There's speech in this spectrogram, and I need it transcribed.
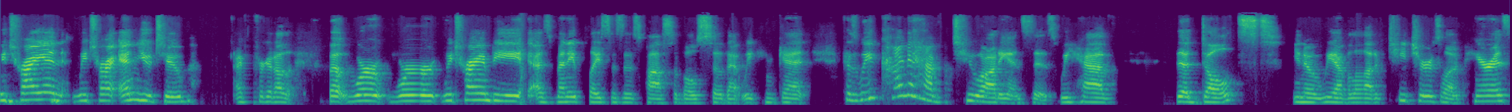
we try and we try and YouTube. I forget all. The, but we're we're we try and be as many places as possible so that we can get because we kind of have two audiences. We have the adults, you know, we have a lot of teachers, a lot of parents,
